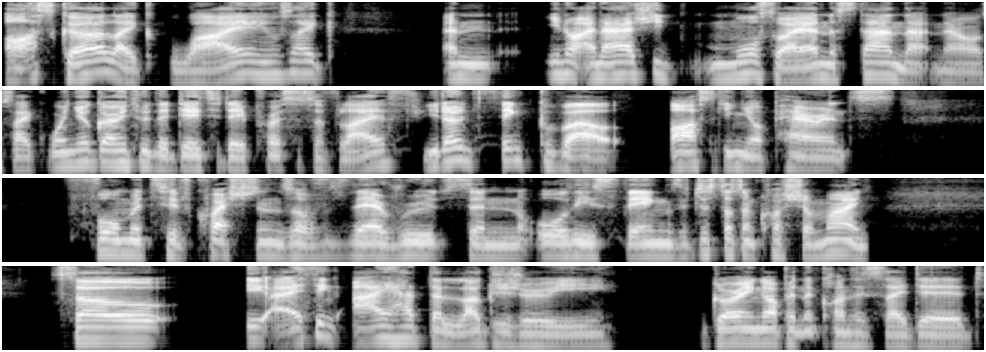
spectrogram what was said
ask her like why. And he was like, and you know, and I actually more so I understand that now. It's like when you're going through the day to day process of life, you don't think about asking your parents formative questions of their roots and all these things. It just doesn't cross your mind. So I think I had the luxury growing up in the context I did,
